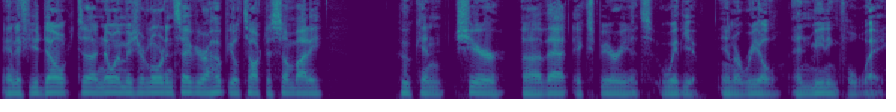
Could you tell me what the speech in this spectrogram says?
And if you don't uh, know him as your Lord and Savior, I hope you'll talk to somebody who can share uh, that experience with you in a real and meaningful way,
